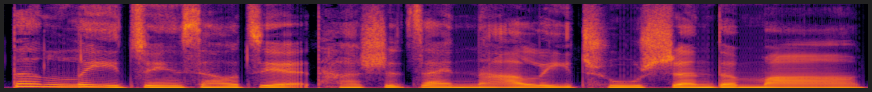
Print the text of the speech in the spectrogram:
邓丽君小姐她是在哪里出生的吗？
